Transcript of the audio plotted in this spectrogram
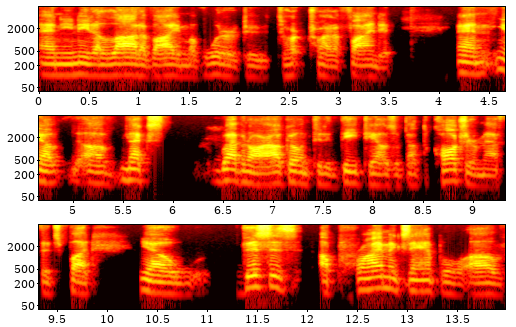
and you need a lot of volume of water to, to try to find it. And you know, uh, next webinar, I'll go into the details about the culture methods, but you know, this is a prime example of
